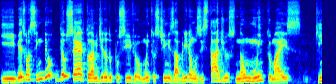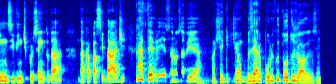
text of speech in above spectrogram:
E mesmo assim deu, deu certo na medida do possível. Muitos times abriram os estádios, não muito, mas 15, 20% da, da capacidade. Ah, teve isso, eu não sabia. Achei que tinha zero público em todos os jogos, assim.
